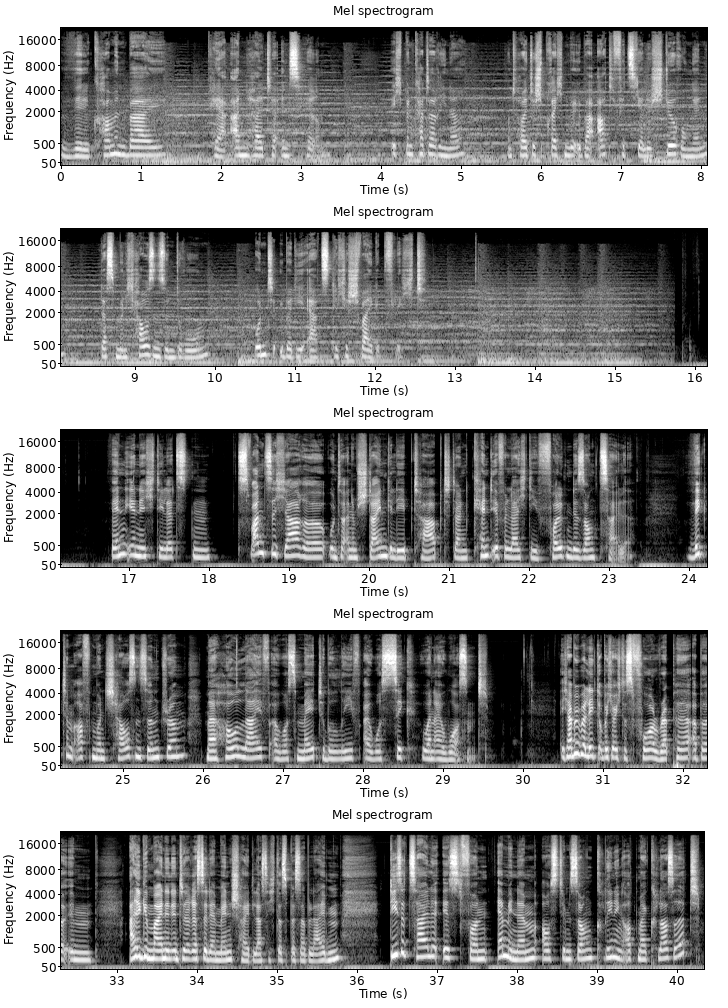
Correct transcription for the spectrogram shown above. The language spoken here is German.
Willkommen bei Per Anhalter ins Hirn. Ich bin Katharina und heute sprechen wir über artifizielle Störungen, das Münchhausen-Syndrom und über die ärztliche Schweigepflicht. Wenn ihr nicht die letzten 20 Jahre unter einem Stein gelebt habt, dann kennt ihr vielleicht die folgende Songzeile. Victim of Munchausen Syndrome, my whole life I was made to believe I was sick when I wasn't. Ich habe überlegt, ob ich euch das vorrappe, aber im allgemeinen Interesse der Menschheit lasse ich das besser bleiben. Diese Zeile ist von Eminem aus dem Song Cleaning Out My Closet.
